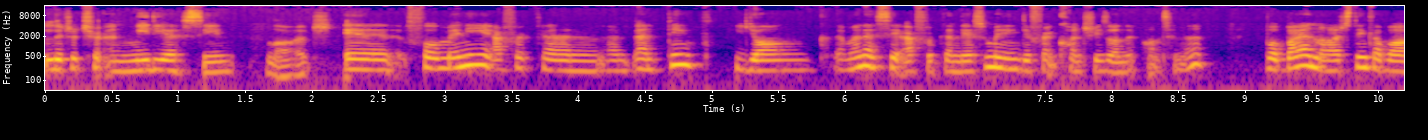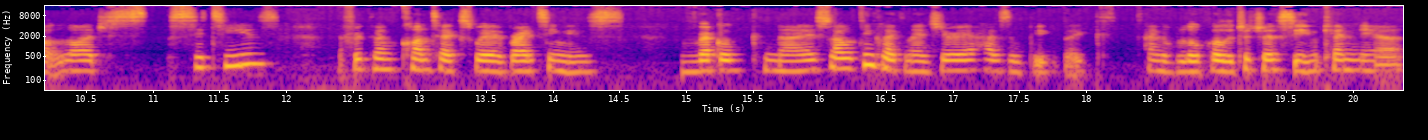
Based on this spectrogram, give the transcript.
literature and media scene large. And for many African, and, and think young, and when I say African, there's so many different countries on the continent. But by and large, think about large cities, African context where writing is recognized. So I would think like Nigeria has a big like kind of local literature scene, Kenya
